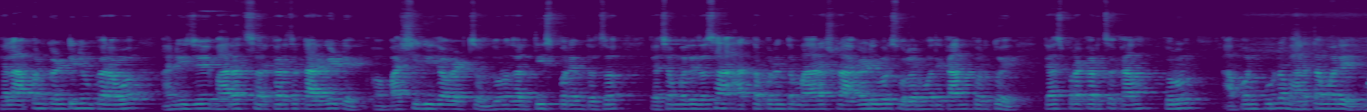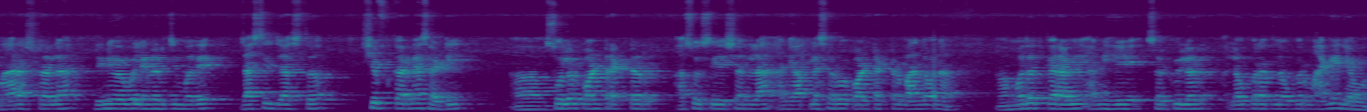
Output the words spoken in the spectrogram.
त्याला आपण कंटिन्यू करावं आणि जे भारत सरकारचं टार्गेट आहे पाचशे गिगावॅटचं दोन हजार तीस पर्यंतचं त्याच्यामध्ये जसा आतापर्यंत महाराष्ट्र आघाडीवर सोलरमध्ये काम करतोय त्याच प्रकारचं काम करून आपण पूर्ण भारतामध्ये महाराष्ट्राला रिन्युएबल एनर्जीमध्ये जास्तीत जास्त शिफ्ट करण्यासाठी सोलर कॉन्ट्रॅक्टर असोसिएशनला आणि आपल्या सर्व कॉन्ट्रॅक्टर बांधवांना मदत करावी आणि हे सर्क्युलर लवकरात लवकर मागे घ्यावं.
